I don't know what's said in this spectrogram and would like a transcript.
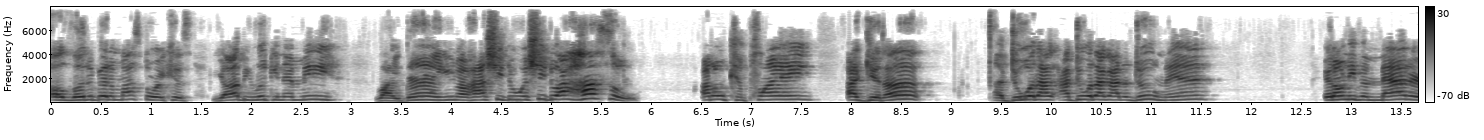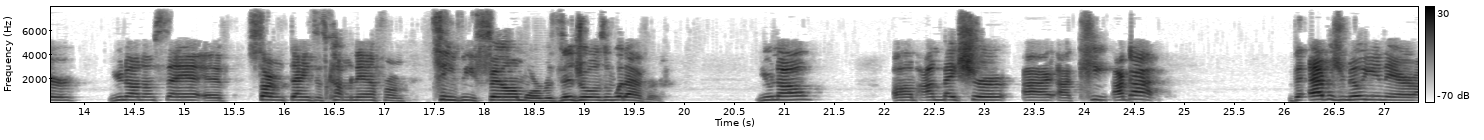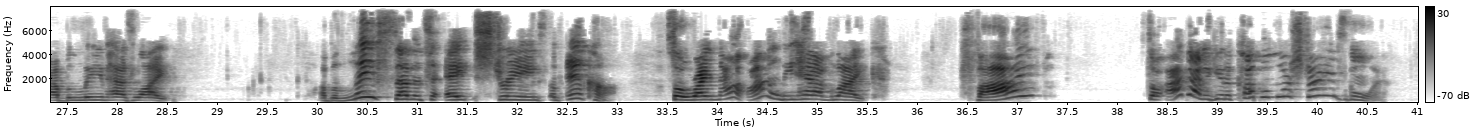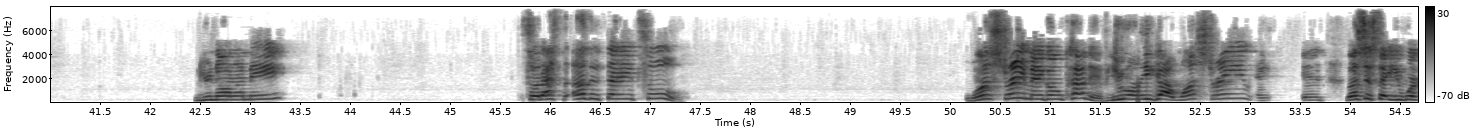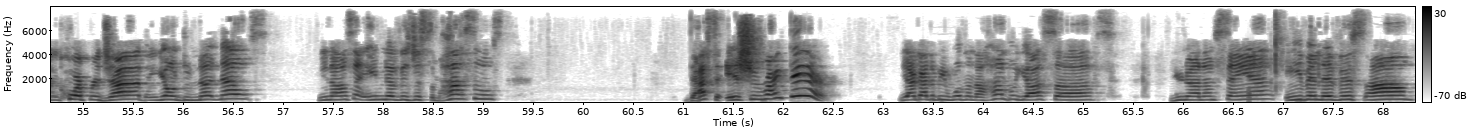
a little bit of my story because y'all be looking at me like, dang, you know how she do what she do. I hustle. I don't complain. I get up. I do what I, I do what I gotta do, man. It don't even matter, you know what I'm saying, if certain things is coming in from TV, film, or residuals or whatever. You know? Um, I make sure I, I keep I got the average millionaire, I believe, has like I believe seven to eight streams of income. So right now I only have like five. So I gotta get a couple more streams going. You know what I mean? So that's the other thing too. One stream ain't gonna cut it. If you only got one stream and, and let's just say you work a corporate job and you don't do nothing else, you know what I'm saying? Even if it's just some hustles, that's the issue right there. Y'all got to be willing to humble yourselves. You know what I'm saying? Even if it's um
